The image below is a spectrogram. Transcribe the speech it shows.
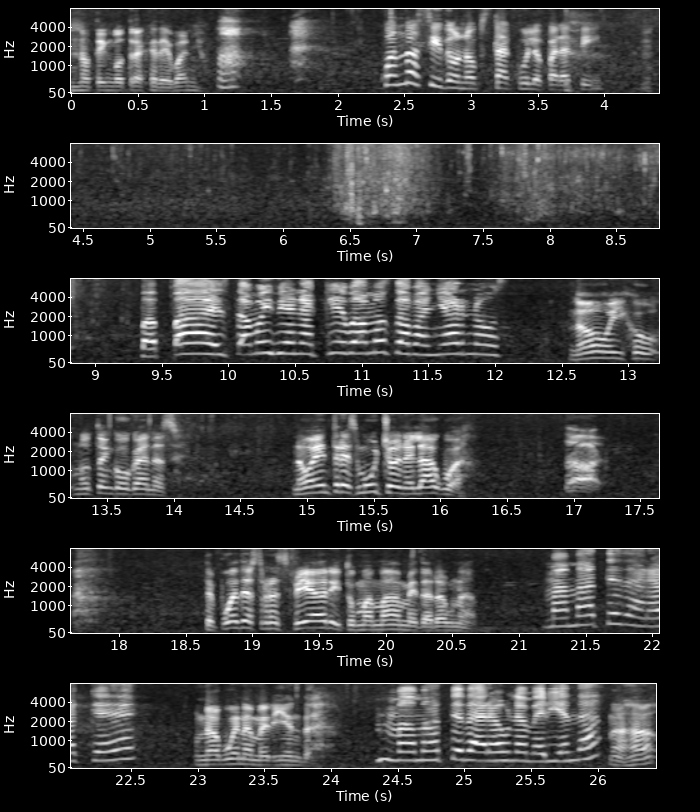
No tengo traje de baño. ¿Cuándo ha sido un obstáculo para ti? Papá, está muy bien aquí, vamos a bañarnos. No, hijo, no tengo ganas. No entres mucho en el agua. Ah. Te puedes resfriar y tu mamá me dará una, ¿Mamá te dará qué? una buena merienda. ¿Mamá te dará una merienda? Ajá.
